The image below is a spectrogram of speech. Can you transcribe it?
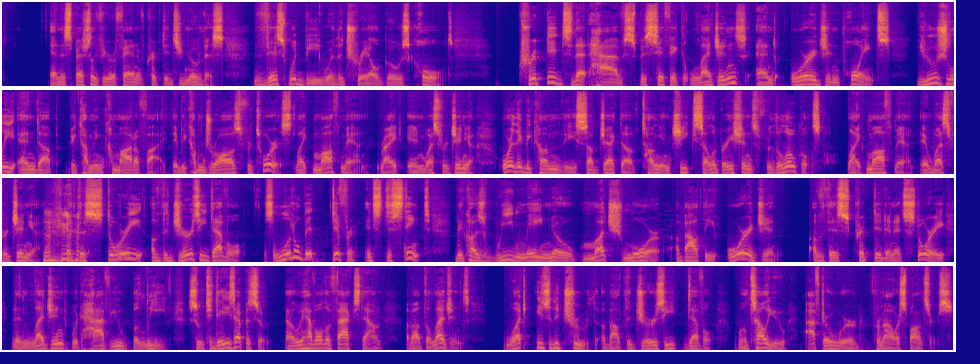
and especially if you're a fan of cryptids, you know this. This would be where the trail goes cold. Cryptids that have specific legends and origin points usually end up becoming commodified. They become draws for tourists, like Mothman, right, in West Virginia, or they become the subject of tongue in cheek celebrations for the locals, like Mothman in West Virginia. but the story of the Jersey Devil it's a little bit different. It's distinct because we may know much more about the origin of this cryptid and its story than legend would have you believe. So today's episode, now that we have all the facts down about the legends, what is the truth about the Jersey Devil? We'll tell you after a word from our sponsors.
